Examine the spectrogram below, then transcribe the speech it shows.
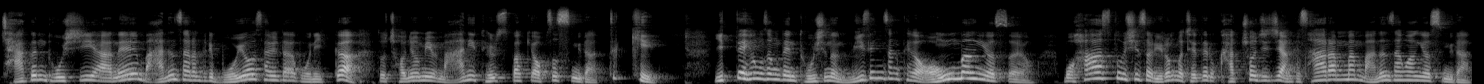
작은 도시 안에 많은 사람들이 모여 살다 보니까 또 전염이 많이 될 수밖에 없었습니다. 특히 이때 형성된 도시는 위생 상태가 엉망이었어요. 뭐 하수도 시설 이런 거 제대로 갖춰지지 않고 사람만 많은 상황이었습니다.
